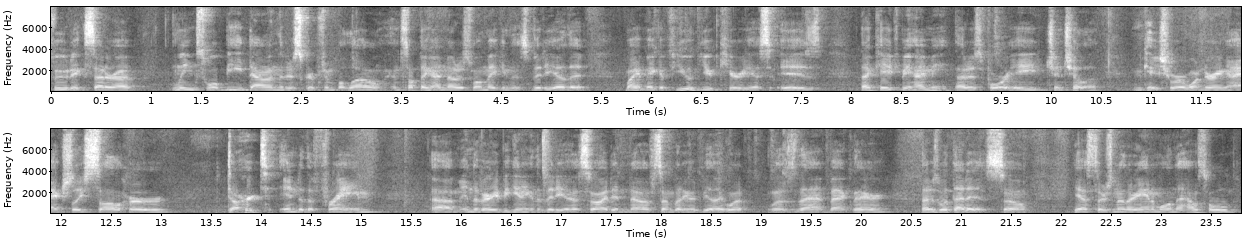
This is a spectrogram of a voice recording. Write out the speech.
food, etc. Links will be down in the description below. And something I noticed while making this video that might make a few of you curious is that cage behind me, that is for a chinchilla. In case you were wondering, I actually saw her dart into the frame um, in the very beginning of the video, so I didn't know if somebody would be like, what was that back there? That is what that is. So, yes, there's another animal in the household.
